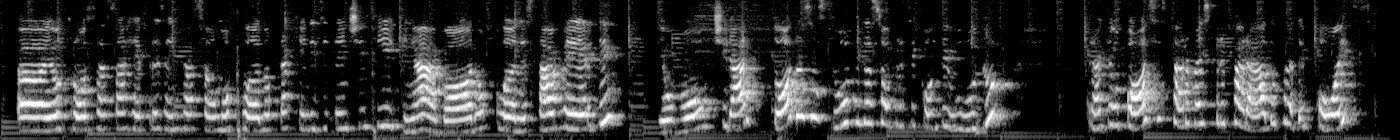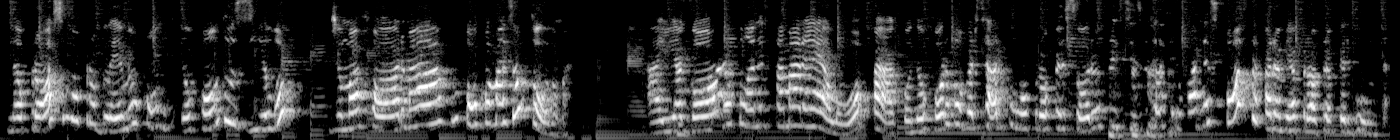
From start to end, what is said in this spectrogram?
Uh, eu trouxe essa representação no plano para que eles identifiquem. Ah, agora o plano está verde, eu vou tirar todas as dúvidas sobre esse conteúdo para que eu possa estar mais preparado para depois, no próximo problema, eu, eu conduzi-lo de uma forma um pouco mais autônoma. Aí agora o plano está amarelo. Opa, quando eu for conversar com o professor, eu preciso fazer uma resposta para a minha própria pergunta.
